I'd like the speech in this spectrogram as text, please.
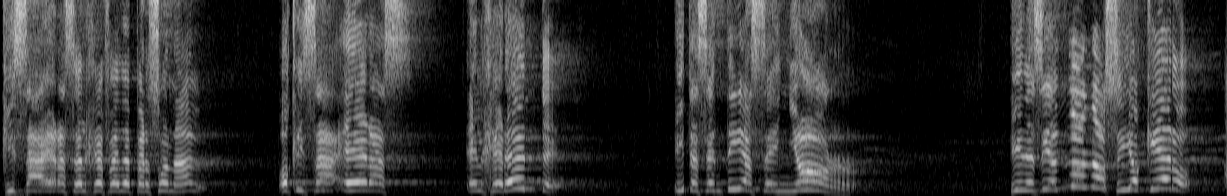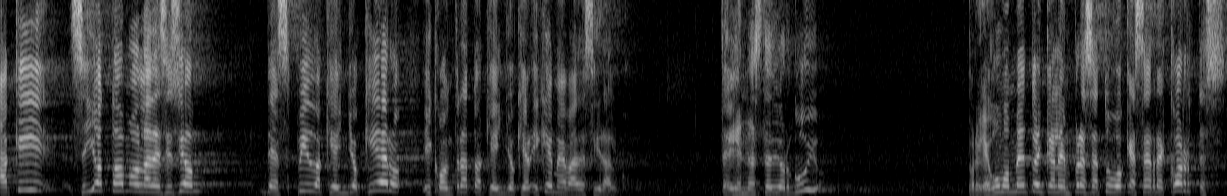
Quizá eras el jefe de personal o quizá eras el gerente y te sentías señor y decían, no, no, si yo quiero, aquí, si yo tomo la decisión, despido a quien yo quiero y contrato a quien yo quiero. ¿Y qué me va a decir algo? Te llenaste de orgullo. Pero llegó un momento en que la empresa tuvo que hacer recortes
